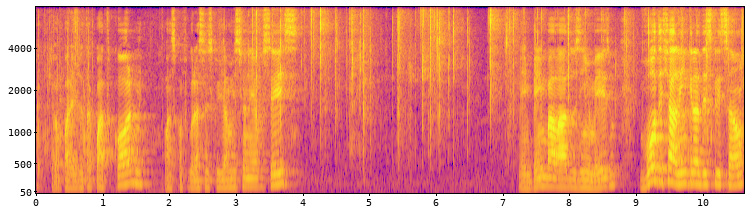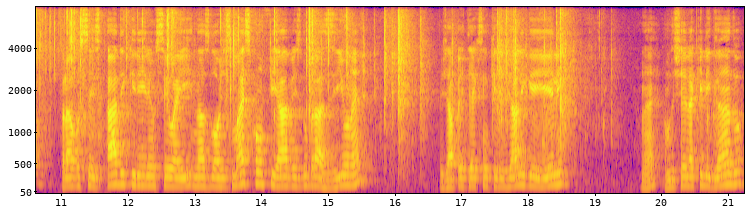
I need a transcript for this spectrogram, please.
Aqui o aparelho já tá 4 core, com as configurações que eu já mencionei a vocês. Vem bem embaladozinho mesmo. Vou deixar link na descrição para vocês adquirirem o seu aí nas lojas mais confiáveis do Brasil, né? Eu já apertei aqui sem querer, já liguei ele, né? Vamos deixar ele aqui ligando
